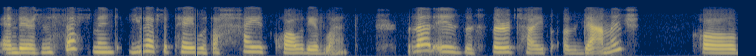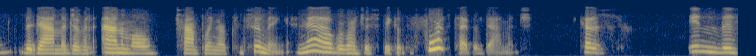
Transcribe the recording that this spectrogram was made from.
and there's an assessment, you have to pay with the highest quality of land. So that is the third type of damage called the damage of an animal trampling or consuming. And now we're going to speak of the fourth type of damage. Because in this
